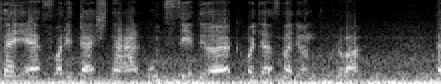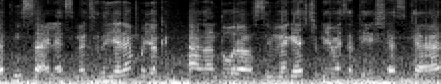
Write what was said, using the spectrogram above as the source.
fej elfordításnál úgy szédülök, hogy az nagyon durva. Tehát muszáj lesz meg. Szóval ugye nem vagyok állandóra szüveges, csak egy vezetéshez kell.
